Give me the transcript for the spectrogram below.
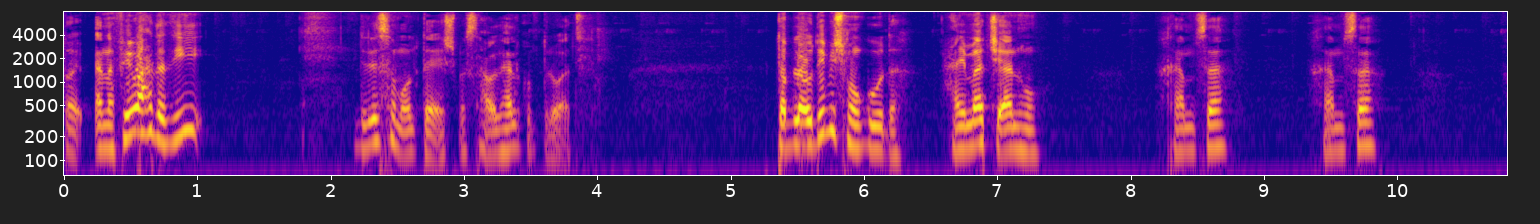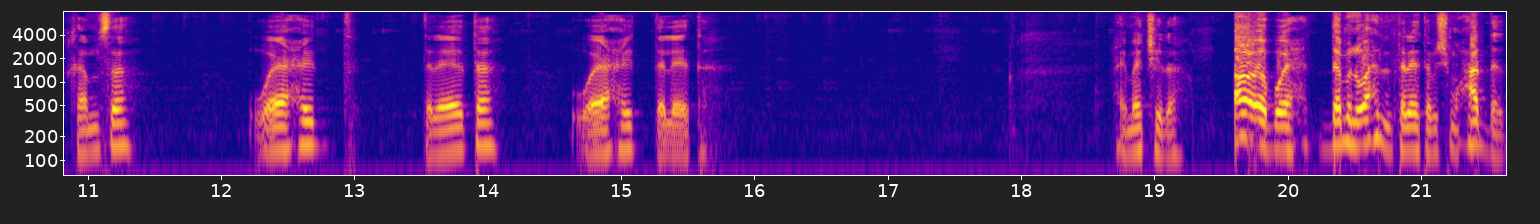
طيب أنا في واحدة دي دي لسه ما قلتهاش بس هقولها لكم دلوقتي. طب لو دي مش موجودة هيماتش أنهو؟ خمسة خمسة خمسة واحد تلاتة واحد تلاتة. هيماتش ده. اقرب واحد. ده من واحد لتلاتة مش محدد.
